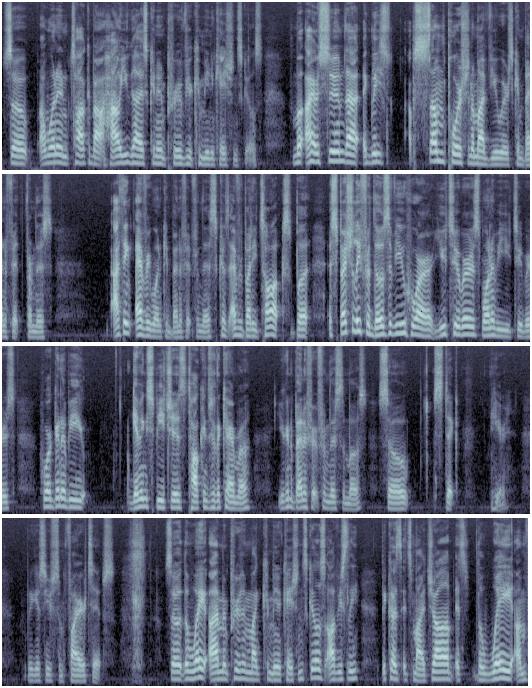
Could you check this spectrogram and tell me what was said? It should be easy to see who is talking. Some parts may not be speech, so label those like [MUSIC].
Speaker 1: So I want to talk about how you guys can improve your communication skills. I assume that at least some portion of my viewers can benefit from this. I think everyone can benefit from this because everybody talks, but especially for those of you who are YouTubers, wannabe YouTubers, who are going to be giving speeches, talking to the camera, you're going to benefit from this the most. So stick here. We give you some fire tips. So the way I'm improving my communication skills, obviously, because it's my job, it's the way I'm.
